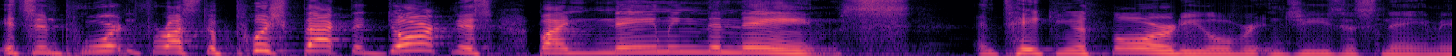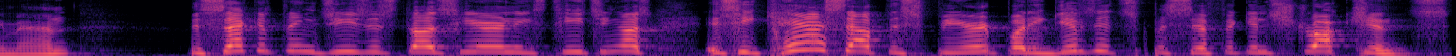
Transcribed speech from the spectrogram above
It's important for us to push back the darkness by naming the names and taking authority over it in Jesus' name. Amen. The second thing Jesus does here, and he's teaching us, is he casts out the spirit, but he gives it specific instructions.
